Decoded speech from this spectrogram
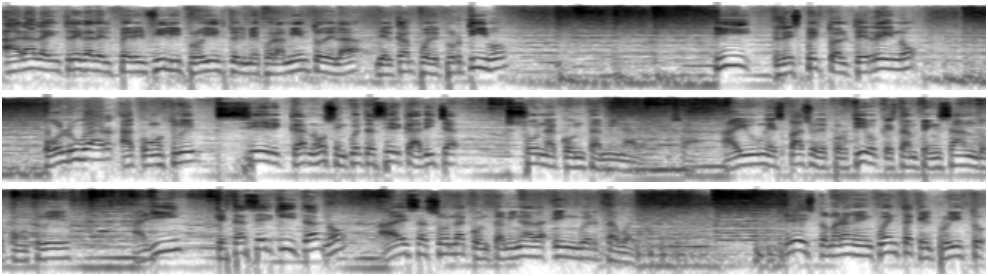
hará la entrega del perfil y proyecto del mejoramiento de la, del campo deportivo. Y respecto al terreno, o lugar a construir cerca, ¿no? Se encuentra cerca a dicha zona contaminada. O sea, hay un espacio deportivo que están pensando construir allí, que está cerquita, ¿no? A esa zona contaminada en Huerta Tres, tomarán en cuenta que el proyecto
